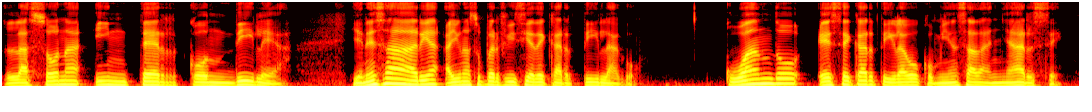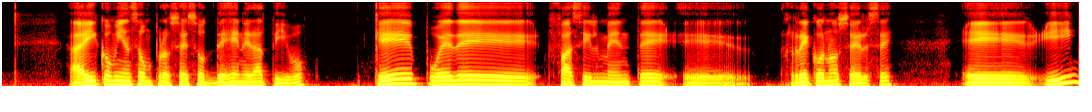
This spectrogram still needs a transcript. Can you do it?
la zona intercondílea. Y en esa área hay una superficie de cartílago. Cuando ese cartílago comienza a dañarse, ahí comienza un proceso degenerativo que puede fácilmente eh, reconocerse eh, y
